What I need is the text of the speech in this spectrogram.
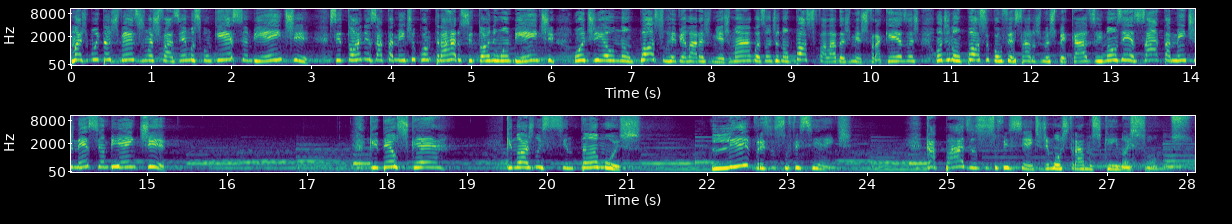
Mas muitas vezes nós fazemos com que esse ambiente se torne exatamente o contrário, se torne um ambiente onde eu não posso revelar as minhas mágoas, onde eu não posso falar das minhas fraquezas, onde não posso confessar os meus pecados. Irmãos, é exatamente nesse ambiente que Deus quer que nós nos sintamos livres o suficiente, capazes o suficiente de mostrarmos quem nós somos.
